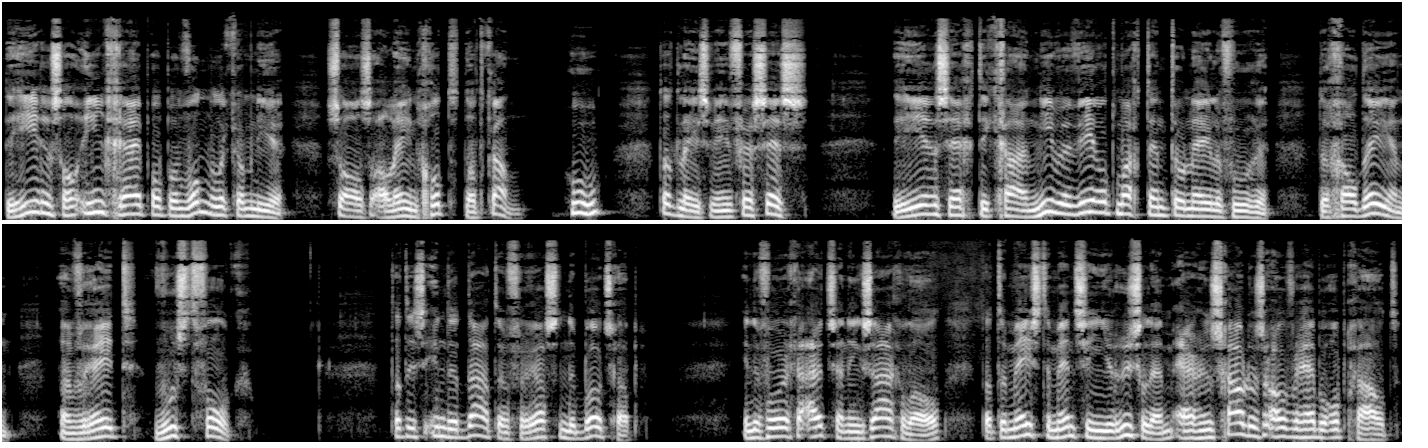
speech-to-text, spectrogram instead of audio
De Heere zal ingrijpen op een wonderlijke manier, zoals alleen God dat kan. Hoe? Dat lezen we in vers 6. De Heere zegt: Ik ga een nieuwe wereldmacht ten tonele voeren, de Galdeën, een wreed, woest volk. Dat is inderdaad een verrassende boodschap. In de vorige uitzending zagen we al dat de meeste mensen in Jeruzalem er hun schouders over hebben opgehaald.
